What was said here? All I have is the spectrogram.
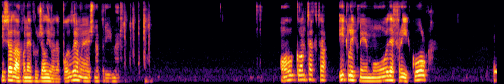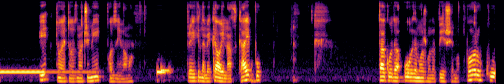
I sada ako nekog želimo da pozovemo, ja na primjer ovog kontakta i kliknemo ovdje free call i to je to, znači mi pozivamo. Prekid nam je kao i na Skype-u. Tako da ovdje možemo da pišemo poruku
